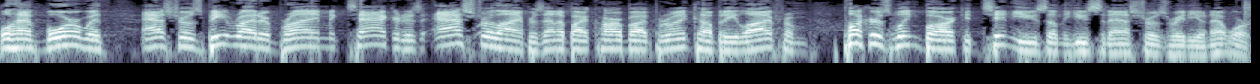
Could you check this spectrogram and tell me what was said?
We'll have more with Astros beat writer Brian McTaggart as Astroline, presented by Karbach Brewing Company, live from Plucker's Wing Bar, continues on the Houston Astros Radio Network.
